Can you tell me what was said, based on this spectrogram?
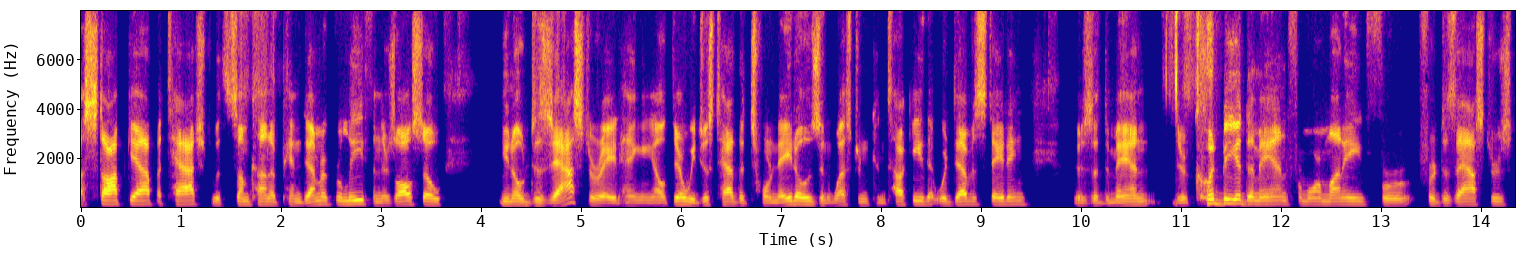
a stopgap attached with some kind of pandemic relief, and there's also you know disaster aid hanging out there we just had the tornadoes in western kentucky that were devastating there's a demand there could be a demand for more money for for disasters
